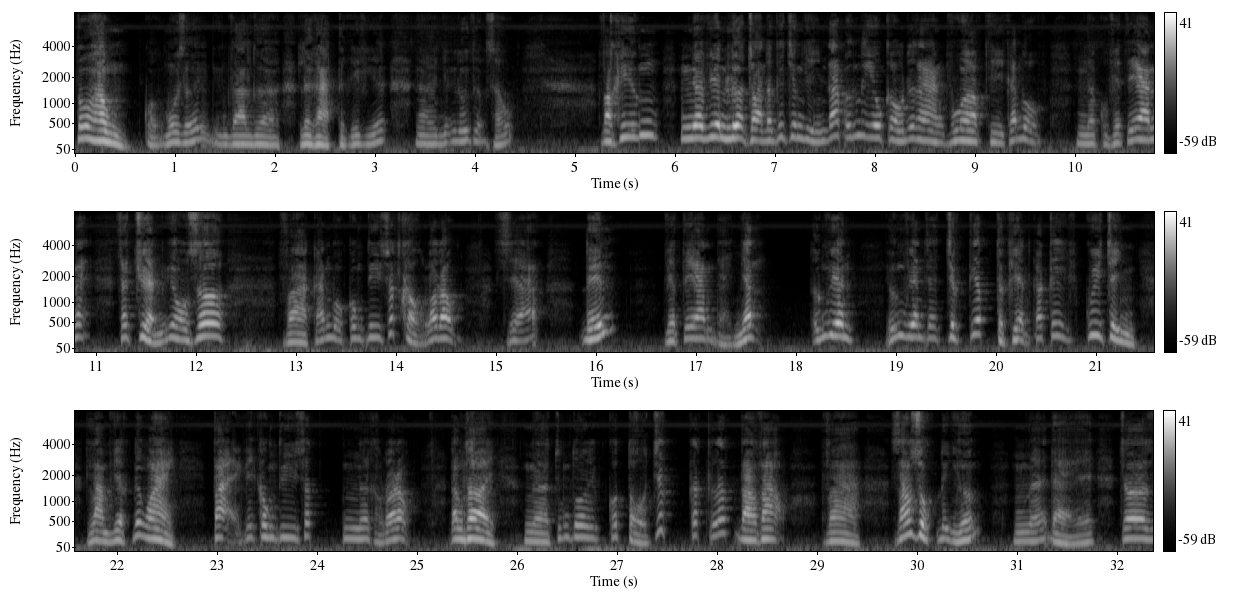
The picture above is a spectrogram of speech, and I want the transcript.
tô hồng của môi giới và lừa lừa gạt từ cái phía uh, những đối tượng xấu và khi ứng viên lựa chọn được cái chương trình đáp ứng được yêu cầu đơn hàng phù hợp thì cán bộ của Viettel ấy sẽ chuyển cái hồ sơ và cán bộ công ty xuất khẩu lao động sẽ đến Viettel để nhận ứng viên ứng viên sẽ trực tiếp thực hiện các cái quy trình làm việc nước ngoài tại cái công ty xuất khẩu lao động đồng thời ờ, chúng tôi có tổ chức các lớp đào tạo và giáo dục định hướng ừ, để cho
